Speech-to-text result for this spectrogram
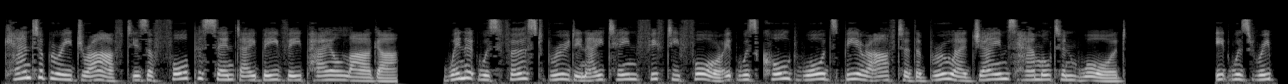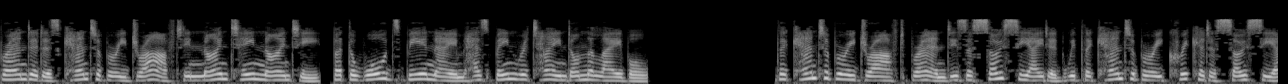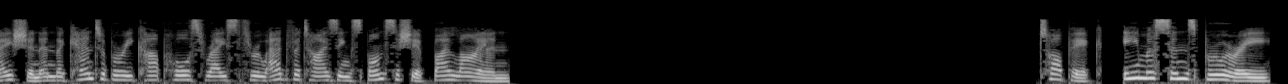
Canterbury Draft is a 4% ABV pale lager. When it was first brewed in 1854 it was called Ward's beer after the brewer James Hamilton Ward. It was rebranded as Canterbury Draft in 1990, but the Ward's beer name has been retained on the label. The Canterbury Draft brand is associated with the Canterbury Cricket Association and the Canterbury Cup horse race through advertising sponsorship by Lion. Emerson's Brewery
